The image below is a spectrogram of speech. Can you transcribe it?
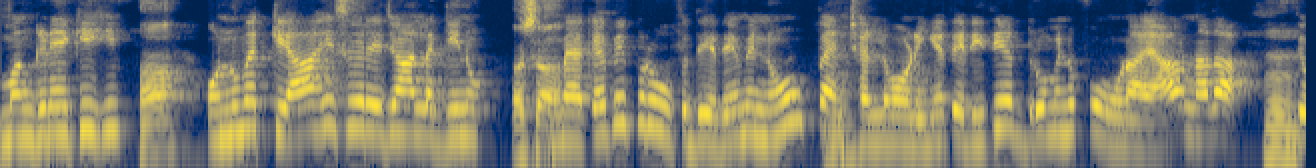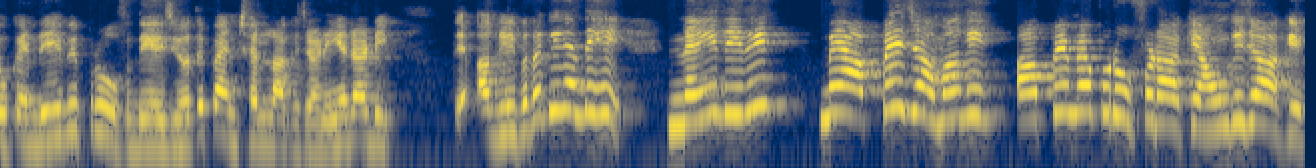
ਮੰਗਣੇ ਕੀ ਹੀ ਹਾਂ। ਉਹਨੂੰ ਮੈਂ ਕਿਹਾ ਸੀ ਸਵੇਰੇ ਜਾਣ ਲੱਗੀ ਨੂੰ। ਅੱਛਾ। ਮੈਂ ਕਿਹਾ ਵੀ ਪ੍ਰੂਫ ਦੇ ਦੇ ਮੈਨੂੰ ਪੈਨਸ਼ਨ ਲਵਾਉਣੀ ਹੈ ਤੇਰੀ ਤੇ ਇਧਰੋਂ ਮੈਨੂੰ ਫੋਨ ਆਇਆ ਉਹਨਾਂ ਦਾ। ਤੇ ਉਹ ਕਹਿੰਦੇ ਸੀ ਵੀ ਪ੍ਰੂਫ ਦੇ ਜਿਓ ਤੇ ਪੈਨਸ਼ਨ ਲੱਗ ਜਾਣੀ ਹੈ ਤੁਹਾਡੀ ਤੇ ਅਗਲੀ ਪਤਾ ਕੀ ਕਹਿੰਦੀ ਸੀ? ਨਹੀਂ ਦੀਦੀ ਮੈਂ ਆਪੇ ਜਾਵਾਂਗੀ। ਆਪੇ ਮੈਂ ਪ੍ਰੂਫ ਫੜਾ ਕੇ ਆਉਂਗੀ ਜਾ ਕੇ।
